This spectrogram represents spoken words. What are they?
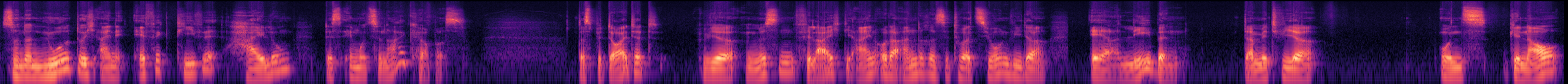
sondern nur durch eine effektive Heilung des Emotionalkörpers. Das bedeutet, wir müssen vielleicht die ein oder andere Situation wieder erleben, damit wir uns genau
